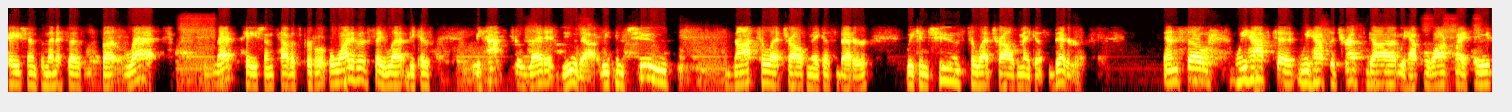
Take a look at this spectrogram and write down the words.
patience. And then it says, But let, let patience have its perfect. Well, why does it say let? Because we have to let it do that. We can choose not to let trials make us better. We can choose to let trials make us bitter. And so we have to we have to trust God. We have to walk by faith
